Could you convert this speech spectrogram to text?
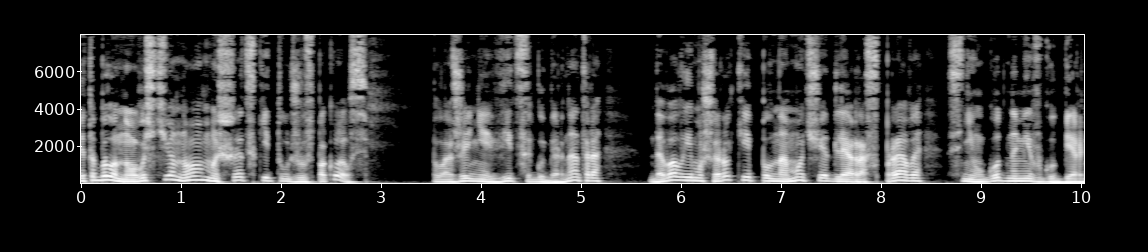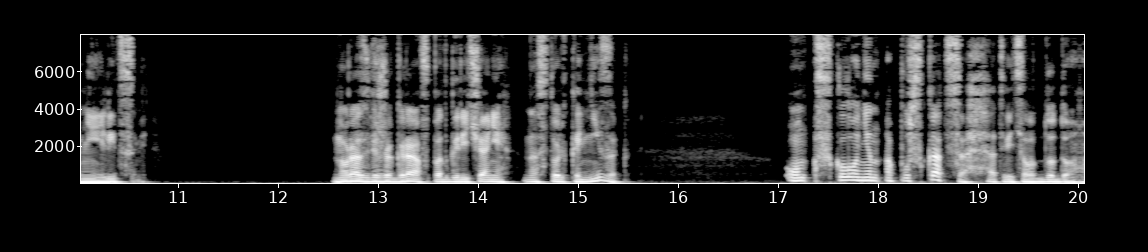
Это было новостью, но Мышецкий тут же успокоился. Положение вице-губернатора давало ему широкие полномочия для расправы с неугодными в губернии лицами. Но разве же граф Подгорячане настолько низок? «Он склонен опускаться», — ответила Додо.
